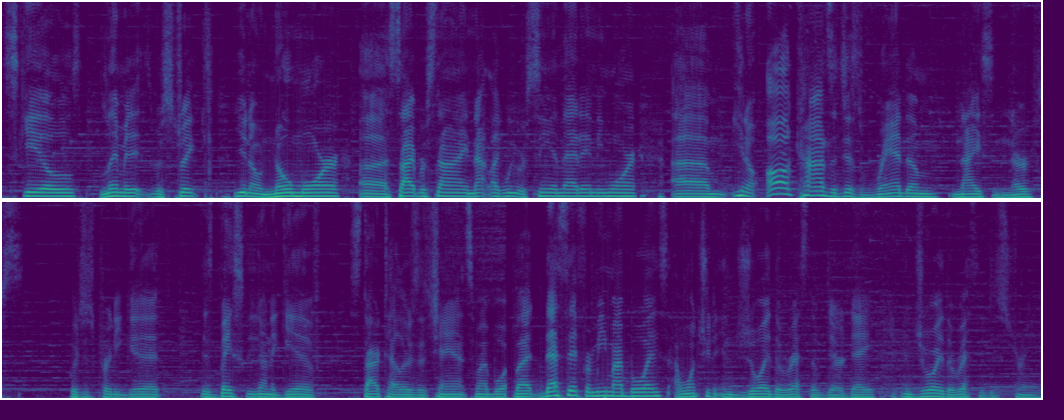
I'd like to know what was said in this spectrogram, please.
skills, limited, restrict, you know, no more uh Cyberstein, not like we were seeing that anymore. Um, you know, all kinds of just random nice nerfs, which is pretty good. Is basically gonna give Star Tellers a chance, my boy. But that's it for me, my boys. I want you to enjoy the rest of your day. Enjoy the rest of the stream.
